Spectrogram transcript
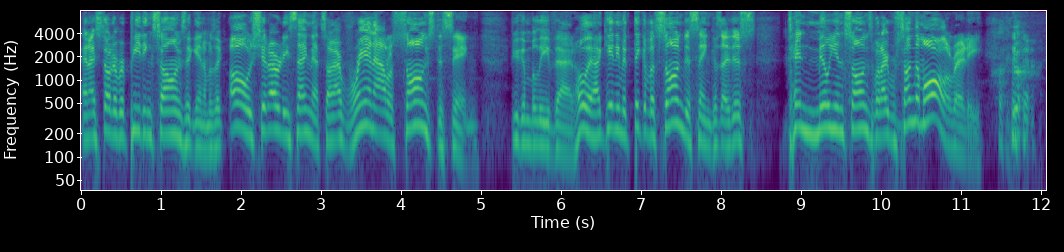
and I started repeating songs again. I was like, oh shit, I already sang that song. I ran out of songs to sing. If you can believe that. Holy, I can't even think of a song to sing because I just ten million songs, but I've sung them all already.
